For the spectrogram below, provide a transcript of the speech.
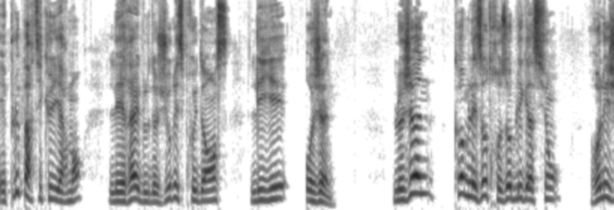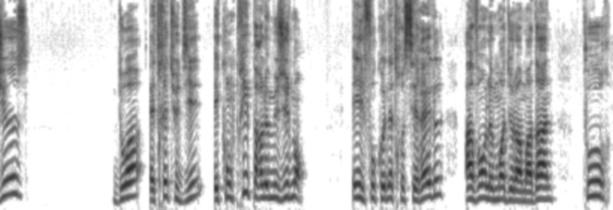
et plus particulièrement les règles de jurisprudence liées au jeûne. Le jeûne, comme les autres obligations religieuses, doit être étudié et compris par le musulman. Et il faut connaître ces règles avant le mois de Ramadan pour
